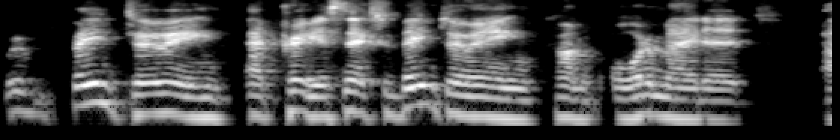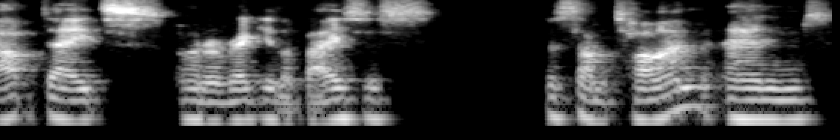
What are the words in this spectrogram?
we've been doing at previous next we've been doing kind of automated updates on a regular basis for some time and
